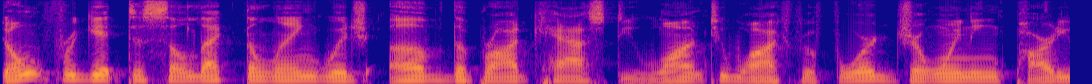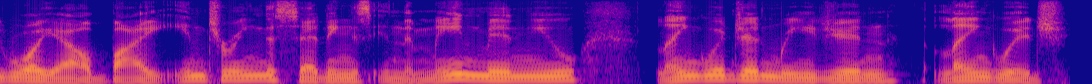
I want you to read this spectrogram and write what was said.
Don't forget to select the language of the broadcast you want to watch before joining Party Royale by entering the settings in the main menu, language and region, language.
